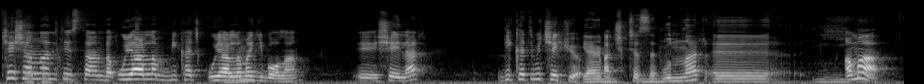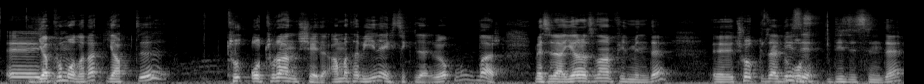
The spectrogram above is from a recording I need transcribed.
Keşanlı Ali Testanı bak uyarlama birkaç uyarlama gibi olan e, şeyler dikkatimi çekiyor Yani açıkçası. bunlar e, Ama e, yapım olarak yaptığı tu- oturan şeyler. Ama tabii yine eksikler yok mu? Var. Mesela Yaratılan filminde e, çok güzel bir Dizi. Os- dizisinde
